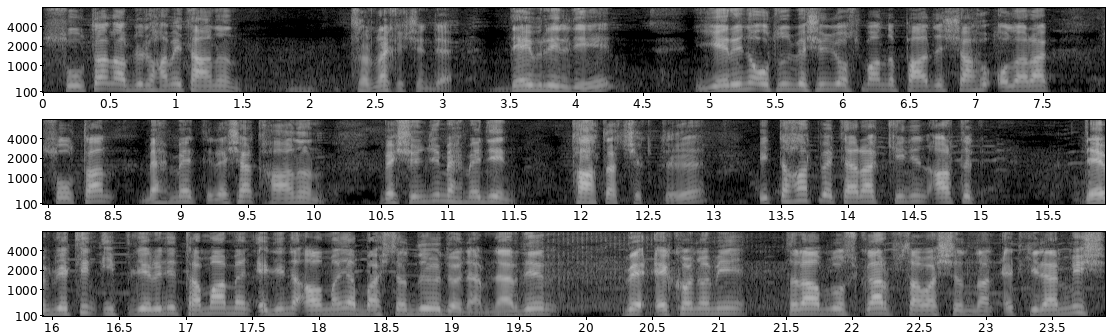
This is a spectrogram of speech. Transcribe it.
Sultan Abdülhamit Han'ın tırnak içinde devrildiği, yerine 35. Osmanlı padişahı olarak Sultan Mehmet Reşat Han'ın 5. Mehmet'in tahta çıktığı, İttihat ve Terakki'nin artık devletin iplerini tamamen eline almaya başladığı dönemlerdir ve ekonomi Trablusgarp Savaşı'ndan etkilenmiş,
